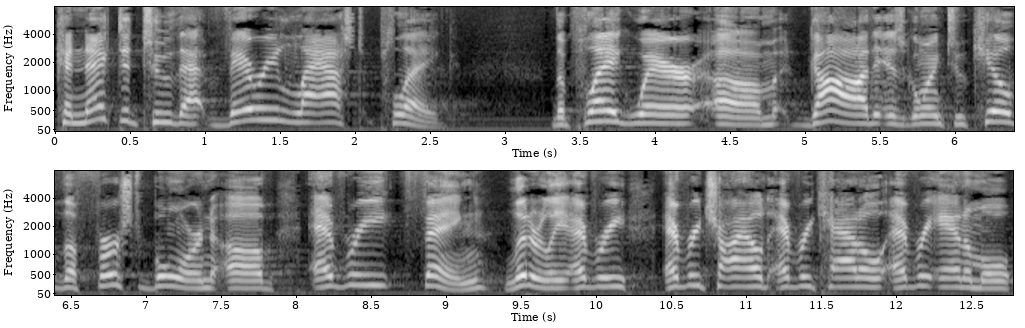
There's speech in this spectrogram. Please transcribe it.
connected to that very last plague the plague where um, God is going to kill the firstborn of everything, literally every every child, every cattle, every animal,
